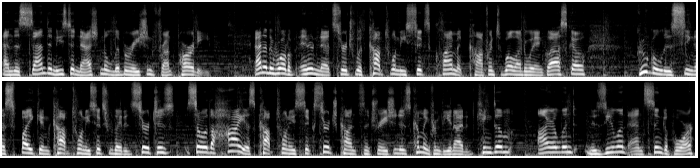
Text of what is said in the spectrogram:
and the Sandinista National Liberation Front Party. And in the world of internet search, with COP26 climate conference well underway in Glasgow, Google is seeing a spike in COP26 related searches. Some of the highest COP26 search concentration is coming from the United Kingdom, Ireland, New Zealand, and Singapore.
